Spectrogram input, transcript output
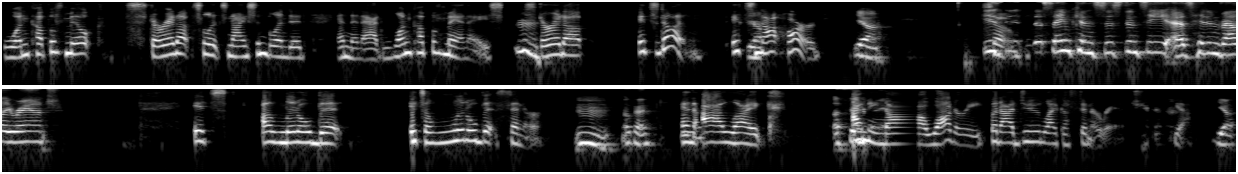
one cup of milk, stir it up till it's nice and blended, and then add one cup of mayonnaise, mm. stir it up. It's done. It's yep. not hard. Yeah. Is so, it the same consistency as Hidden Valley Ranch? It's a little bit it's a little bit thinner. Mm, okay. And I like I mean, not watery, but I do like a thinner ranch. Yeah. Yeah.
